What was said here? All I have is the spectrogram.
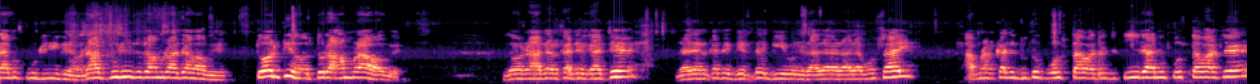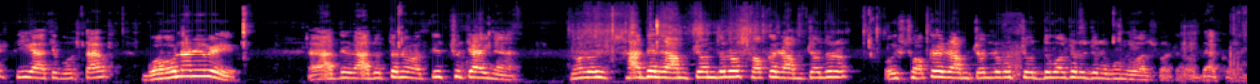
দেখো কুটিনি গ্রাম রাজপুরীতে রাম রাজা হবে, তোর কি হবে তোর আমরা হবে? তো রাজার কাছে গেছে। রাজার কাছে যেতে গিয়ে বলি রাজা রাজা মশাই আপনার কাছে দুটো প্রস্তাব আছে। কী রানী প্রস্তাব আছে? কী আছে প্রস্তাব? গহনা নেবে? রাজা রাজত্ব নেওয়া কিচ্ছু চাই না। নাহলে ওই সাদের রামচন্দ্র শখের রামচন্দ্র, ওই শখের রামচন্দ্রকে চোদ্দ বছরের জন্য বনবাস পাঠাও। দেখো ভাই,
